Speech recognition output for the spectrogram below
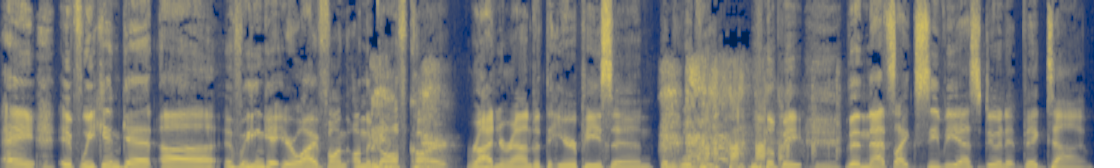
hey, if we can get uh if we can get your wife on on the golf cart riding around with the earpiece in, then we'll be we'll be then that's like CBS doing it big time.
